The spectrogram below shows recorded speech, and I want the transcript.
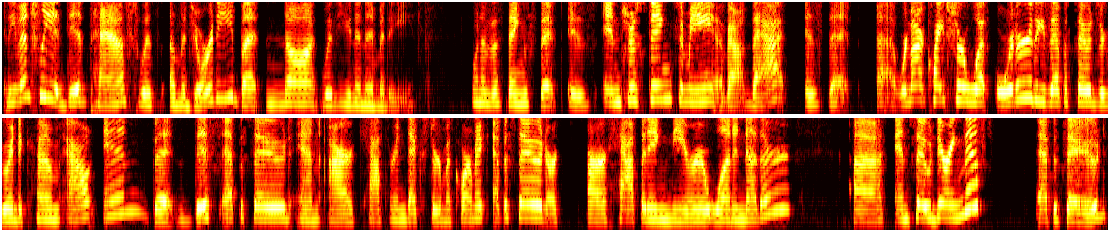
And eventually it did pass with a majority, but not with unanimity. One of the things that is interesting to me about that is that uh, we're not quite sure what order these episodes are going to come out in, but this episode and our Katharine Dexter McCormick episode are are happening near one another. Uh, and so during this episode,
